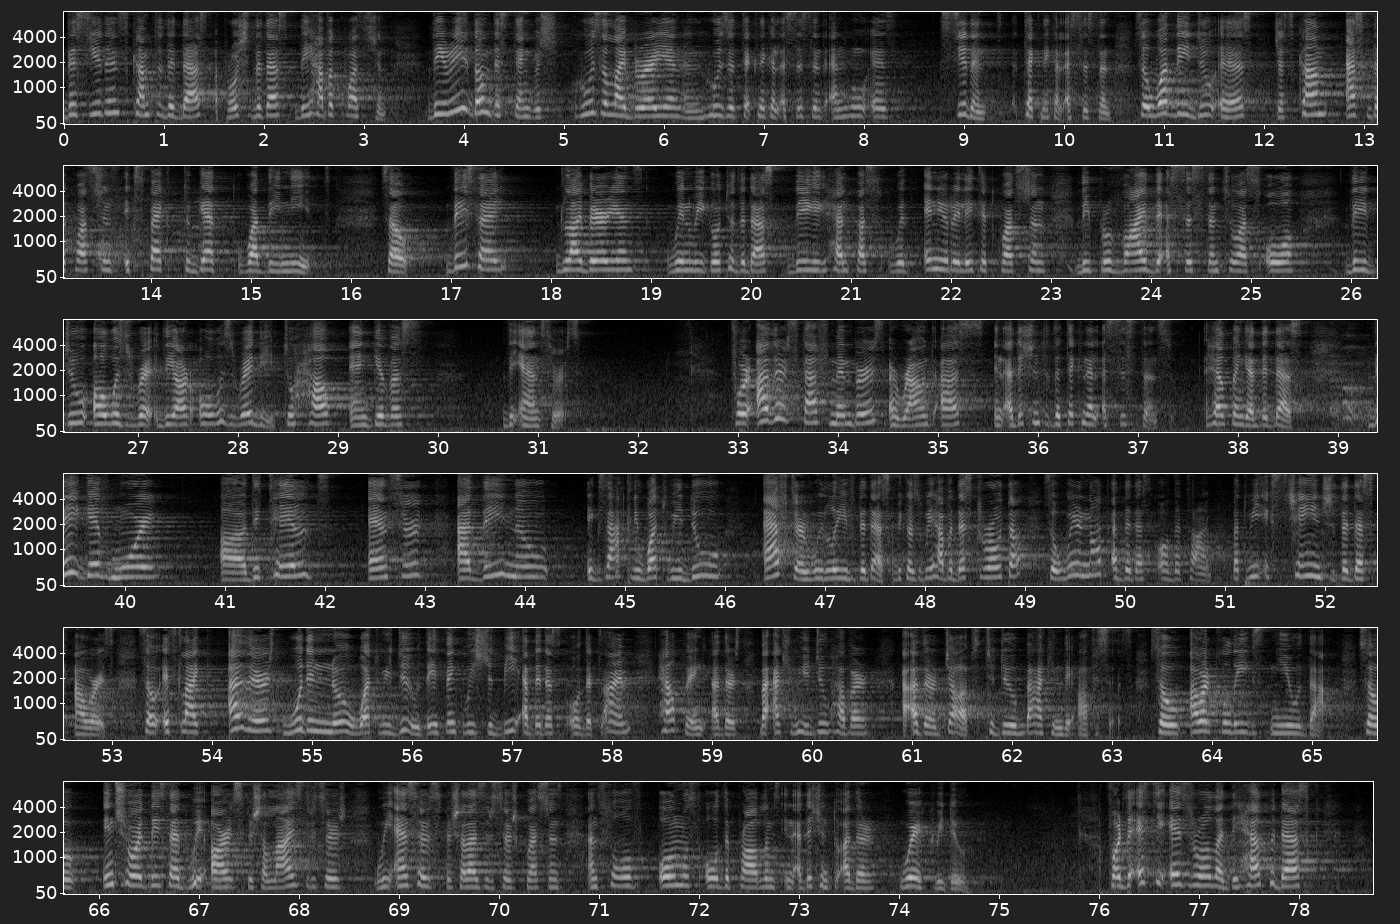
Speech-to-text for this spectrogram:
the students come to the desk, approach the desk, they have a question. They really don't distinguish who's a librarian and who's a technical assistant and who is student technical assistant. So what they do is just come, ask the questions, expect to get what they need. So they say, librarians, when we go to the desk, they help us with any related question. They provide the assistance to us all. They, do always they are always ready to help and give us the answers. For other staff members around us, in addition to the technical assistance helping at the desk, they give more uh, detailed answer as they know exactly what we do after we leave the desk because we have a desk rota so we're not at the desk all the time but we exchange the desk hours. So it's like others wouldn't know what we do. They think we should be at the desk all the time helping others but actually we do have our other jobs to do back in the offices. So our colleagues knew that. So in short, they said we are specialized research, we answer specialized research questions and solve almost all the problems in addition to other work we do. For the STA's role at the help desk,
